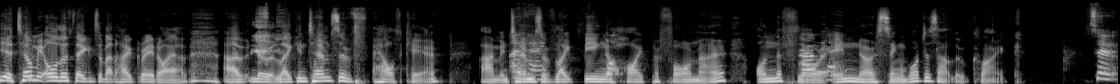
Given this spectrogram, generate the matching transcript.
yeah, tell me all the things about how great I am. Um, no, like in terms of healthcare, um, in terms okay. of like being a high performer on the floor okay. in nursing, what does that look like? So,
